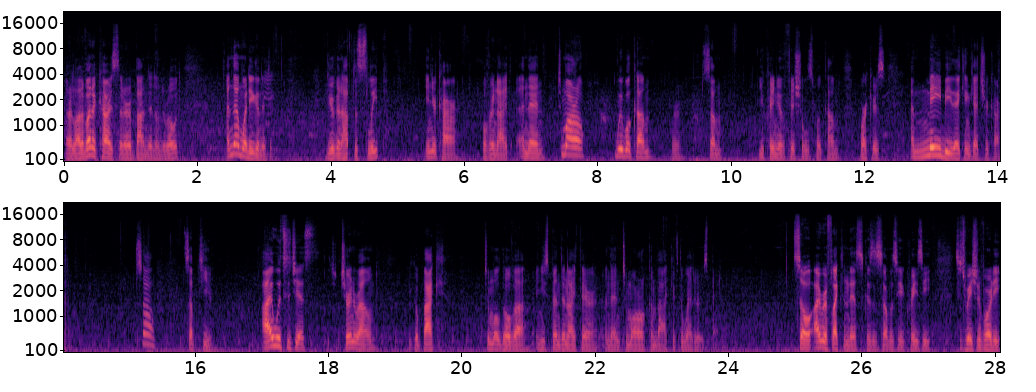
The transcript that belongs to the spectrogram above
there are a lot of other cars that are abandoned on the road. And then what are you going to do? You're going to have to sleep in your car overnight, and then tomorrow we will come, or some Ukrainian officials will come, workers, and maybe they can get your car. So it's up to you. I would suggest that you turn around, you go back to Moldova, and you spend the night there, and then tomorrow come back if the weather is better. So I reflect on this because it's obviously a crazy situation. I've already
